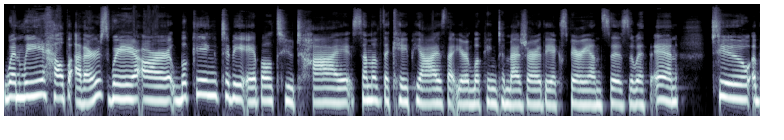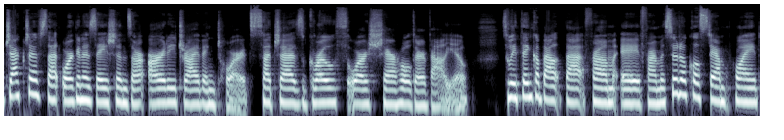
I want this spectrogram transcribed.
When we help others, we are looking to be able to tie some of the KPIs that you're looking to measure the experiences within to objectives that organizations are already driving towards, such as growth or shareholder value. So we think about that from a pharmaceutical standpoint.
